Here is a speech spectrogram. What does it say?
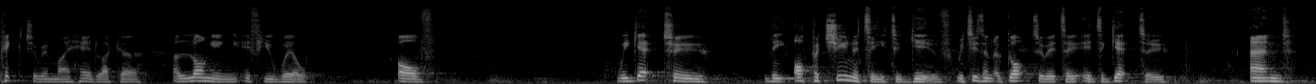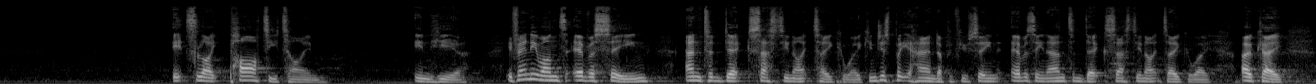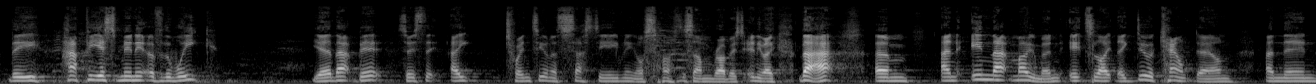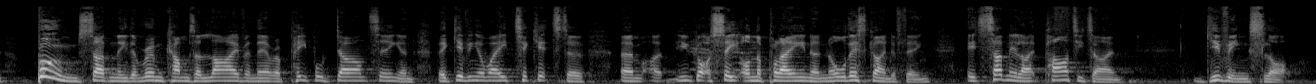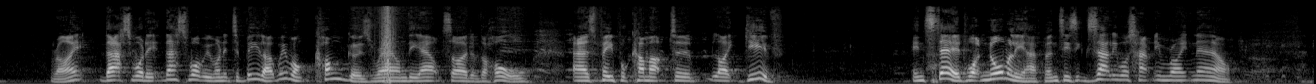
Picture in my head, like a, a longing, if you will, of we get to the opportunity to give, which isn't a got to, it's a, it's a get to, and it's like party time in here. If anyone's ever seen Ant and Dec Saturday Night Takeaway, can you just put your hand up if you've seen, ever seen Ant and Dec Saturday Night Takeaway? Okay, the happiest minute of the week. Yeah, that bit. So it's the 8.20 on a Saturday evening or some rubbish. Anyway, that. Um, and in that moment, it's like they do a countdown and then boom, suddenly the room comes alive and there are people dancing and they're giving away tickets to, um, uh, you've got a seat on the plane and all this kind of thing. It's suddenly like party time, giving slot, right? That's what, it, that's what we want it to be like. We want congas round the outside of the hall as people come up to like give. Instead, what normally happens is exactly what's happening right now.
